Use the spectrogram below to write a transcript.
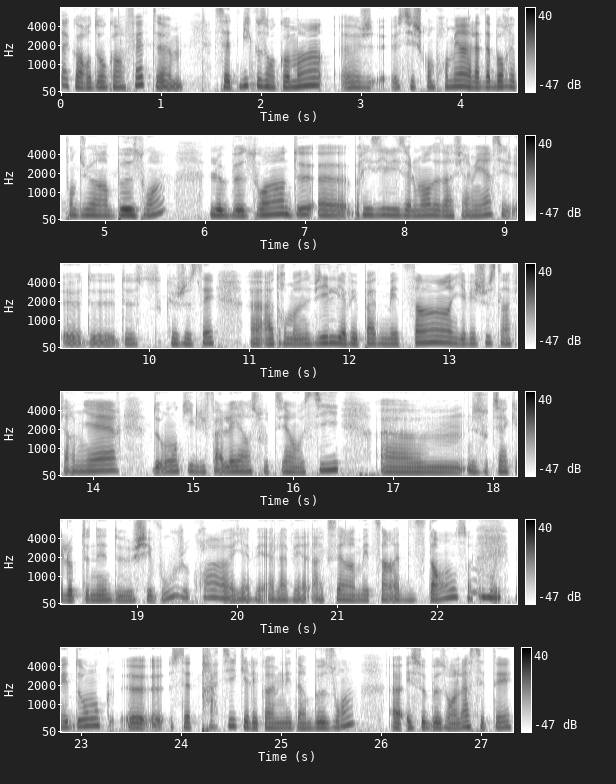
D'accord. Donc, en fait, euh, cette mise en commun, euh, si je comprends bien, elle a d'abord répondu à un besoin, le besoin de euh, briser l'isolement des infirmières. De, de, ce que je sais, à Drummondville, il n'y avait pas de médecin, il y avait juste l'infirmière. Donc, il lui fallait un soutien aussi, le soutien qu'elle obtenait de chez vous, je crois. Il y avait, elle avait accès à un médecin à distance. Mais donc, cette pratique, elle est quand même née d'un besoin. et ce besoin-là, c'était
